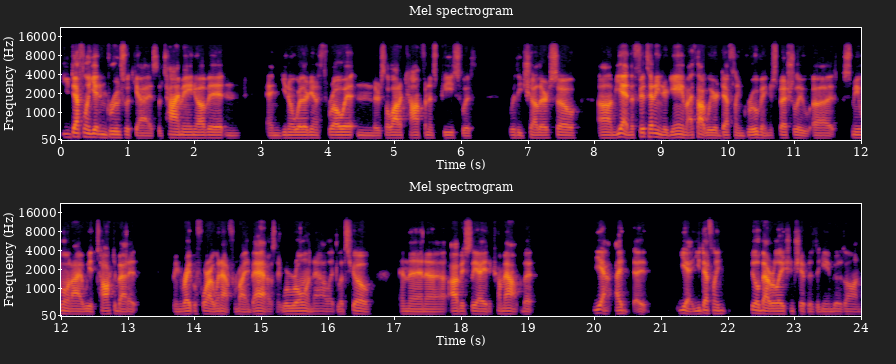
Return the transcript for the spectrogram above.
you definitely get in grooves with guys, the timing of it, and and you know where they're going to throw it, and there's a lot of confidence piece with with each other. So um, yeah, in the fifth inning of the game, I thought we were definitely grooving, especially uh, and I. We had talked about it. I mean, right before I went out for my bat, I was like, "We're rolling now. Like, let's go." And then uh, obviously I had to come out, but yeah, I, I yeah, you definitely build that relationship as the game goes on.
